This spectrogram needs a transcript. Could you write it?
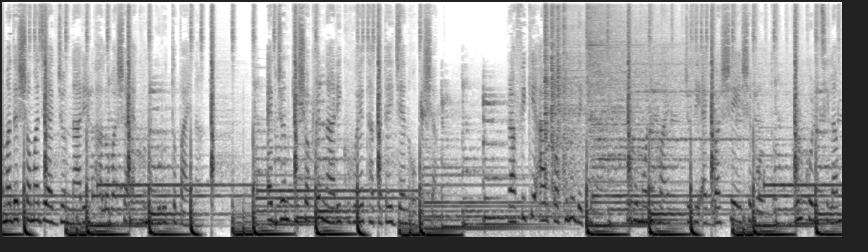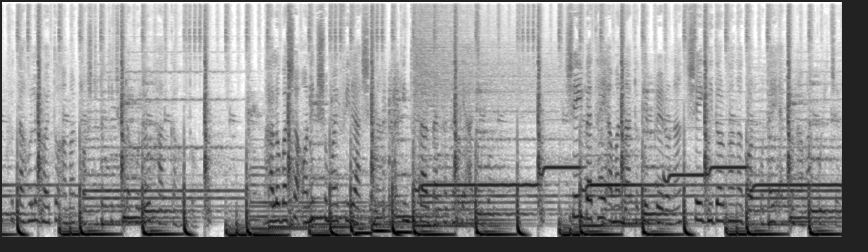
আমাদের সমাজে একজন নারীর ভালোবাসা এখনও গুরুত্ব পায় না। একজন কৃষকের নারী হয়ে থাকাটাই যেন অভিশাপ। রাফিকে আর কখনো দেখি না। তবু মনে হয়, যদি একবার সে এসে বলতো, ভুল করেছিলাম তাহলে হয়তো আমার কষ্টটা কিছুটা হলেও হালকা হতো। ভালোবাসা অনেক সময় ফিরে আসে না, কিন্তু তার ব্যথা থাকে আজীবন। সেই ব্যথাই আমার নাটকের প্রেরণা, সেই হৃদয় ভাঙা গল্পটাই এখন আমার পরিচয়।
